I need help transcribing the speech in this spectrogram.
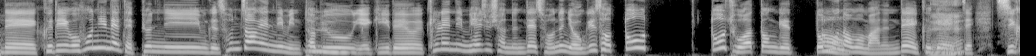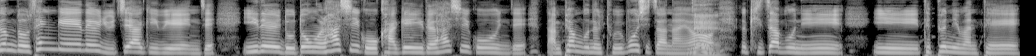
네, 그리고 혼인의 대표님, 그 손정혜님 인터뷰 음. 얘기를 켈레님이 해주셨는데, 저는 여기서 또, 또 좋았던 게 너무너무 많은데, 그게 네. 이제 지금도 생계를 유지하기 위해 이제 일을, 노동을 하시고, 가게 일을 하시고, 이제 남편분을 돌보시잖아요. 네. 기자분이 이 대표님한테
